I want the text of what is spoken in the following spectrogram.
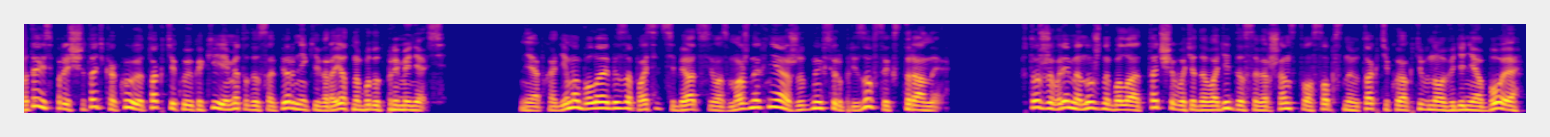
пытаясь просчитать, какую тактику и какие методы соперники, вероятно, будут применять. Необходимо было обезопасить себя от всевозможных неожиданных сюрпризов с их стороны. В то же время нужно было оттачивать и доводить до совершенства собственную тактику активного ведения боя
